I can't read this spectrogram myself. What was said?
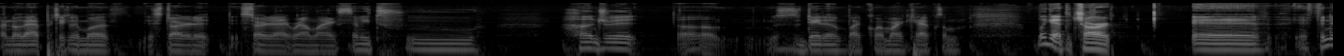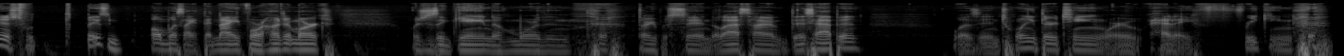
I know that particular month it started it started at around like seventy two hundred. Um, this is data by CoinMarketCap because I'm looking at the chart and it finished with basically almost like the 9400 mark, which is a gain of more than 30%. The last time this happened was in 2013, where it had a freaking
